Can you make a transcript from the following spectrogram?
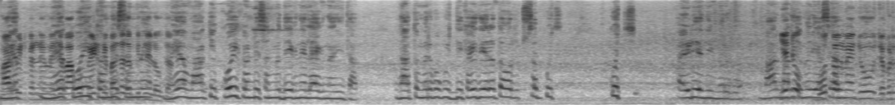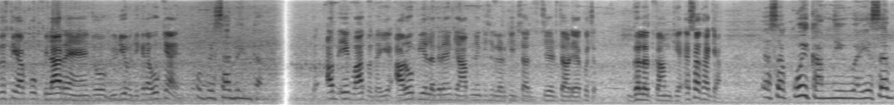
मारपीट करने में? जब आपको पेट से बंधा कंडीशन तब कितने लोग था? मैं वहाँ की कोई कंडीशन में देखने लायक नहीं था। ना तो मेरे को कुछ दिखाई दे रहा था और सब कुछ कुछ आइडिया नहीं मेरे को। मार ये जो बोतल में जो ज़बरदस्ती आपको पिला रहे हैं जो वीडियो में दिख रहा है वो क्या है? वो पेशाब है इनका। तो अब एक बात बताइए आरोप ये लग रहे हैं कि आपने किसी लड़की के साथ छेड़छाड़ या कुछ गलत काम किया। ऐसा था क्या? ऐसा कोई काम नहीं हुआ। ये सब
